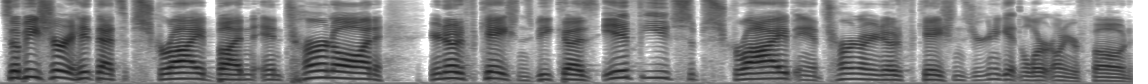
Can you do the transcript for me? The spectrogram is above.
So be sure to hit that subscribe button and turn on your notifications because if you subscribe and turn on your notifications, you're going to get an alert on your phone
